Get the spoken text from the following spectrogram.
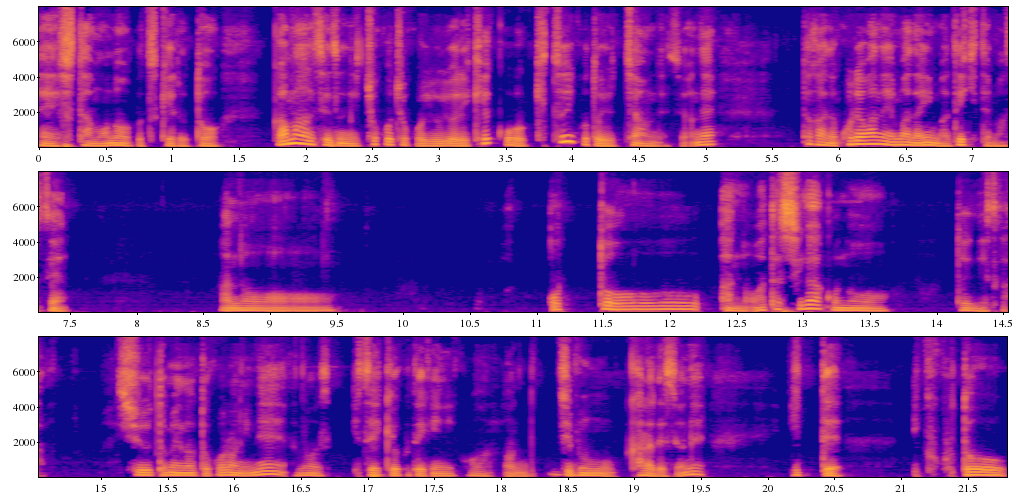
ね、したものをぶつけると、我慢せずにちょこちょこ言うより結構きついこと言っちゃうんですよね。だからね、これはね、まだ今できてません。あの、夫、あの、私がこの、どういうんですか、姑のところにね、あの、積極的にこう、自分からですよね、行っていくこと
